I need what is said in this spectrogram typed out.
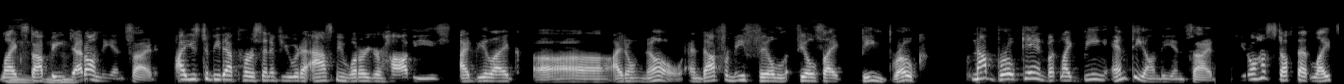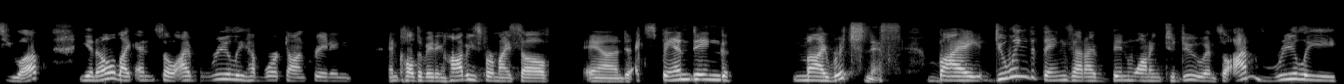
Like mm-hmm. stop being mm-hmm. dead on the inside. I used to be that person. If you were to ask me, what are your hobbies? I'd be like, uh, I don't know. And that for me feel, feels like being broke, not broken, but like being empty on the inside. You don't have stuff that lights you up, you know, like, and so I really have worked on creating and cultivating hobbies for myself and expanding my richness by doing the things that I've been wanting to do. And so I'm really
